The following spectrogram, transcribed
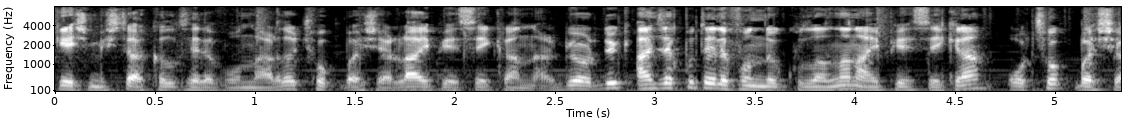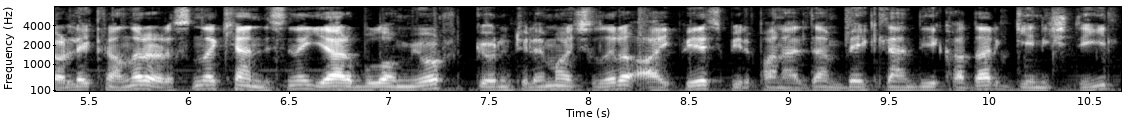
Geçmişte akıllı telefonlarda çok başarılı IPS ekranlar gördük. Ancak bu telefonda kullanılan IPS ekran o çok başarılı ekranlar arasında kendisine yer bulamıyor. Görüntüleme açıları IPS bir panelden beklendiği kadar geniş değil.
